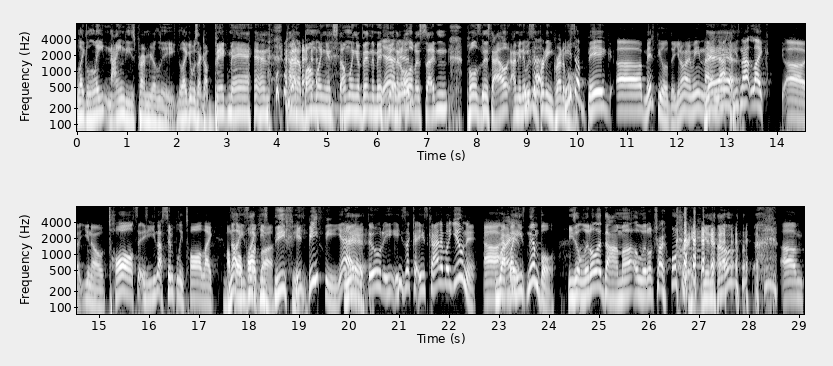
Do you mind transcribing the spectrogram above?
like late '90s Premier League. Like it was like a big man, kind of bumbling and stumbling a bit in the midfield, Yeah, and dude. all of a sudden pulls this out. I mean, it was a- pretty incredible. He's a big uh, midfielder. You know what I mean? Yeah, not- yeah. He's not like uh, you know tall. He's not simply tall like a No, Paul he's like- he's beefy. He's beefy. Yeah, Yeah. dude. He, he's a he's kind of a unit, uh, Right. but he's nimble. He's a little Adama, a little Traore, you know? Um,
